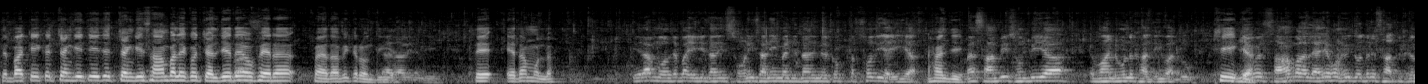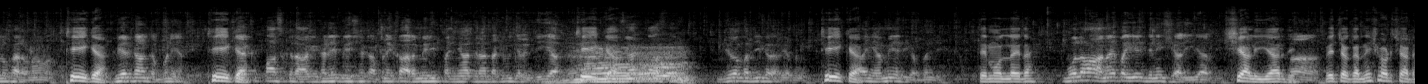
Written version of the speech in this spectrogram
ਤੇ ਬਾਕੀ ਇੱਕ ਚੰਗੀ ਚੀਜ਼ ਚੰਗੀ ਸਾਂਭ ਵਾਲੇ ਕੋ ਚੱਲ ਜੇ ਤੇ ਉਹ ਫਿਰ ਫਾਇਦਾ ਵੀ ਕਰਾਉਂਦੀ ਹੈ ਦਿੰਦੀ ਤੇ ਇਹਦਾ ਮੁੱਲ। ਇਹਦਾ ਮੁੱਲ ਤੇ ਭਾਈ ਜਿੱਦਾਂ ਦੀ ਸੋਹਣੀ ਸਾਨੀ ਮੈਂ ਜਿੱਦਾਂ ਦੀ ਮੇਰੇ ਕੋਲ ਪਰਸੋਂ ਦੀ ਆਈ ਆ। ਹਾਂਜੀ। ਮੈਂ ਸਾਂਭੀ ਸੁੰਭੀ ਆ ਤੇ ਵੰਡ ਵੰਡ ਖਾਦੀ ਵਾਧੂ। ਠੀਕ ਜੇ ਆ। ਕੋਈ ਸਾਂਭ ਵਾਲਾ ਲੈ ਜੇ ਹੁਣ ਵੀ ਦੁੱਧ ਨੇ 7 ਕਿਲੋ ਖਾ ਵਾ। ਠੀਕ ਆ। ਫੇਰ ਗਾਂ ਗੱਭਣਿਆ। ਠੀਕ ਆ। ਪਾਸ ਕਰਾ ਕੇ ਖੜੇ ਬੇਸ਼ੱਕ ਆਪਣੇ ਘਰ ਮੇਰੀ ਪੰਜਾਂ ਦਿਨਾਂ ਤੱਕ ਵੀ ਗਾਰੰਟੀ ਆ। ਠੀਕ ਆ। ਜਦੋਂ ਮਰਜ਼ੀ ਕਰਾਵੇ ਆਪਣੀ। ਠੀਕ ਆ। ਭਾਈਆਂ ਮਹੀਨੇ ਦੀ ਗੱਭਣ ਜੀ। ਤੇ ਮੁੱਲ ਇਹਦਾ? ਮੁੱਲ ਹਾਂ ਨਾ ਭਾਈ ਇਹ ਦਿਨੀ 46000 ਦੀ। 46000 ਦੀ। ਵਿੱਚੋਂ ਕਰਨੀ ਛੋਟ ਛੱਡ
